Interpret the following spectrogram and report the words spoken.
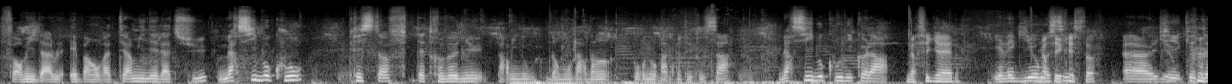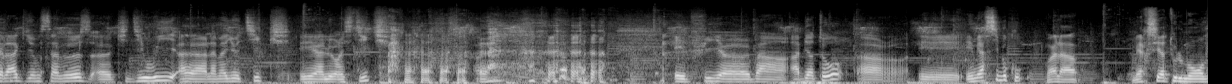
Formidable. Et ben on va terminer là-dessus. Merci beaucoup Christophe d'être venu parmi nous dans mon jardin pour nous raconter tout ça. Merci beaucoup Nicolas. Merci Gaël. Il y avait Guillaume Merci aussi Christophe. euh, qui, qui était là, Guillaume Saveuse, euh, qui dit oui à la maïotique et à l'heuristique. Et puis euh, ben à bientôt euh, et, et merci beaucoup. Voilà. Merci à tout le monde.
